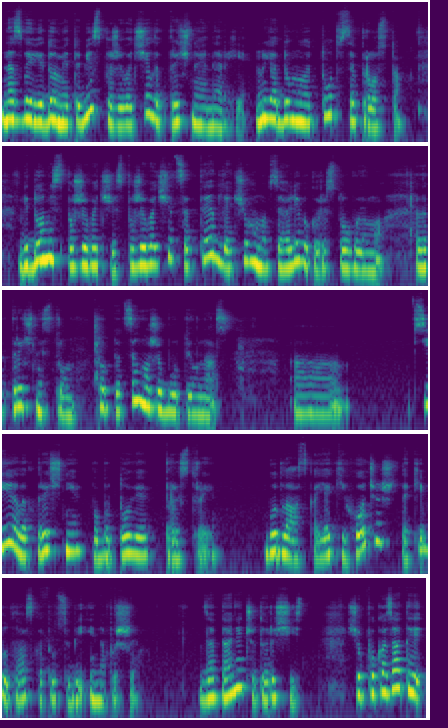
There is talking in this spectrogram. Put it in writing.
Назви відомі тобі споживачі електричної енергії. Ну, я думаю, тут все просто. Відомі споживачі. Споживачі це те, для чого ми взагалі використовуємо електричний струм. Тобто, це може бути у нас всі електричні побутові пристрої. Будь ласка, які хочеш, такі, будь ласка, тут собі і напиши. Завдання 4.6. Щоб показати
